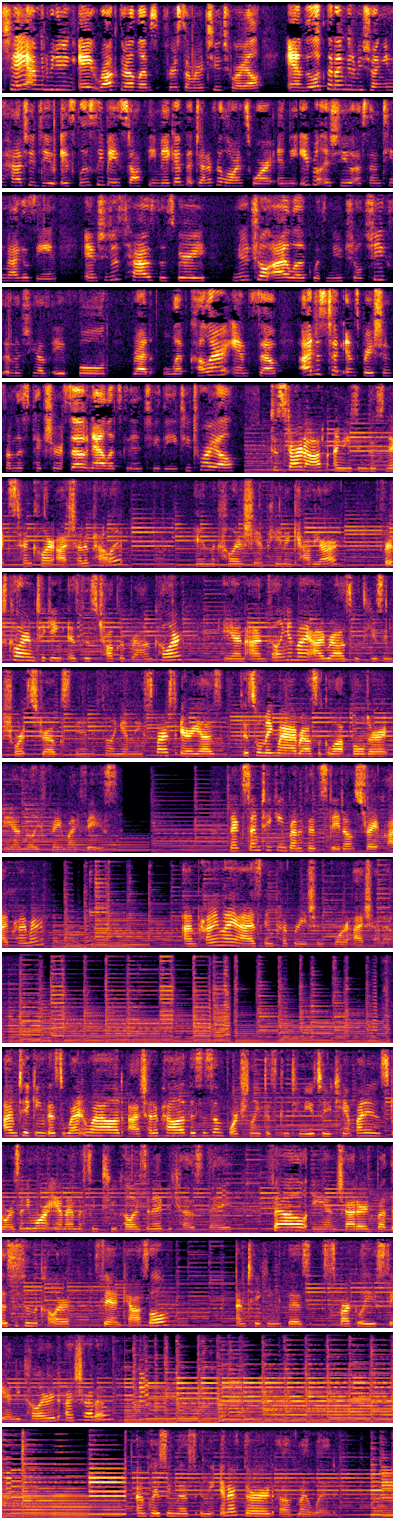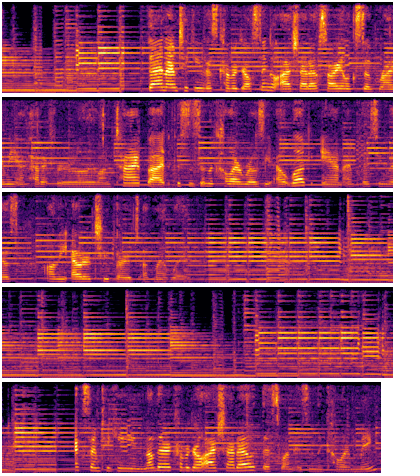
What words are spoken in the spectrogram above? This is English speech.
today I'm going to be doing a Rock the Red Lips for Summer tutorial, and the look that I'm going to be showing you how to do is loosely based off the makeup that Jennifer Lawrence wore in the April issue of 17 magazine, and she just has this very neutral eye look with neutral cheeks, and then she has a bold red lip color, and so I just took inspiration from this picture. So now let's get into the tutorial. To start off, I'm using this NYX 10 color eyeshadow palette in the color Champagne and Caviar. First color I'm taking is this chocolate brown color and I'm filling in my eyebrows with using short strokes and filling in the sparse areas. This will make my eyebrows look a lot bolder and really frame my face. Next I'm taking Benefit Stay Don't Stray Eye Primer. I'm priming my eyes in preparation for eyeshadow. I'm taking this Wet n Wild eyeshadow palette. This is unfortunately discontinued, so you can't find it in stores anymore, and I'm missing two colors in it because they fell and shattered, but this is in the color Sandcastle. I'm taking this sparkly sandy colored eyeshadow. I'm placing this in the inner third of my lid. Then I'm taking this CoverGirl single eyeshadow. Sorry it looks so grimy, I've had it for a really long time, but this is in the color Rosy Outlook, and I'm placing this on the outer two-thirds of my lid. Next I'm taking another CoverGirl eyeshadow. This one is in the color Mink.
